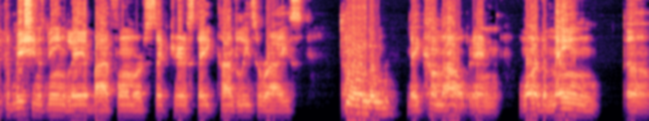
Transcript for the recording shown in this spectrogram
the commission is being led by former Secretary of State Condoleezza Rice Oh they come out and one of the main uh,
